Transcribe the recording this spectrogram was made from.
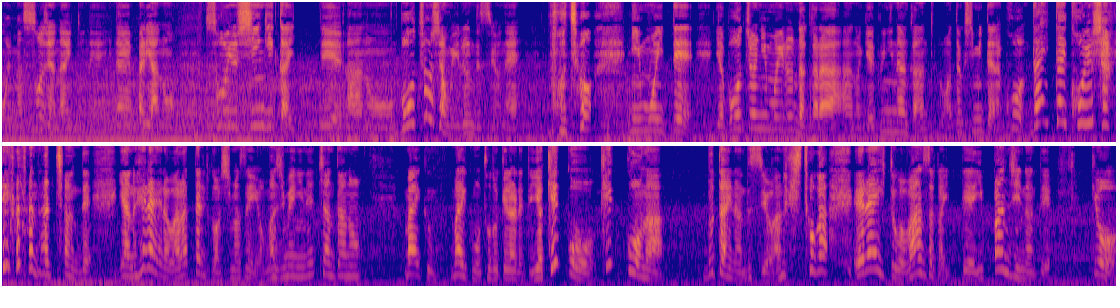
思います。そうじゃないとねやっぱりあのそういう審議会ってあの傍聴者もいるんですよね。傍聴人もいていや傍聴人もいるんだからあの逆になんかなんていうの私みたいなこう大体こういう喋り方になっちゃうんでいやあのヘラヘラ笑ったりとかはしませんよ。真面目にねちゃんとあのマイクマイクも届けられていや結構結構な舞台なんですよ。あの人が、偉い人がわんさかいて、一般人なんて、今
